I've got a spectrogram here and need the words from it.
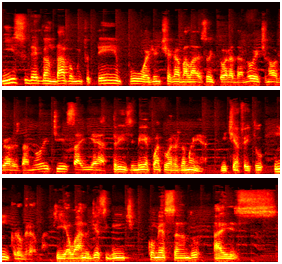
isso demandava muito tempo. A gente chegava lá às 8 horas da noite, 9 horas da noite e saía às 3 e meia, 4 horas da manhã. E tinha feito um programa, que ia ao ar no dia seguinte, começando às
